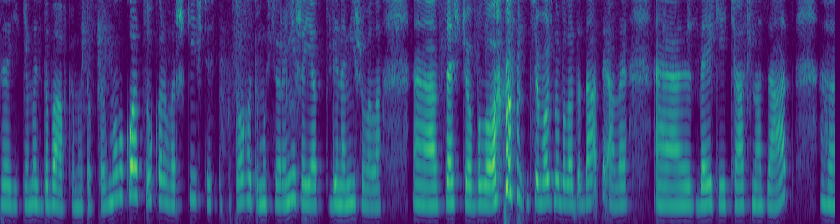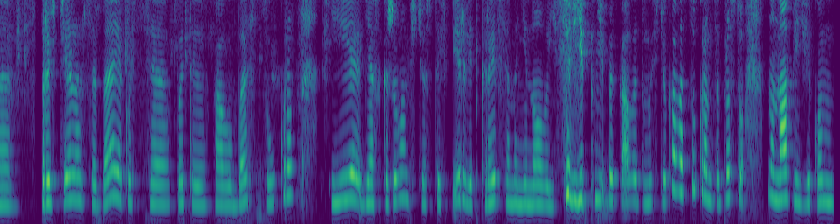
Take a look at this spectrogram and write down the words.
з якимись добавками, тобто молоко, цукор, вершки, щось типу того, тому що раніше я туди намішувала е, все, що було, що можна було додати, але е, деякий час назад е, привчила себе якось пити каву без цукру. І я скажу вам, що з тих пір відкрився мені новий світ, ніби кави, тому що кава з цукром це просто ну, напій, в якому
